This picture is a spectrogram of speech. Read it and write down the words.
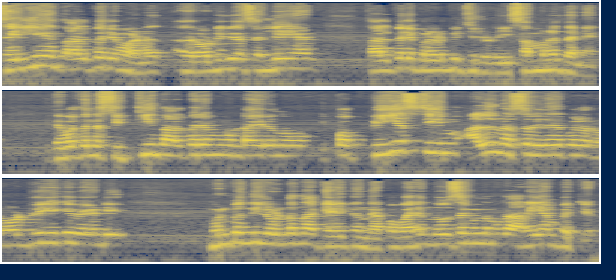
സെൽ ചെയ്യാൻ താല്പര്യമാണ്. റോഡ്രിഗോ സെൽ ചെയ്യാൻ താല്പര്യം പ്രകടിപ്പിച്ചിട്ടുണ്ട് ഈ സമ്മറിൽ തന്നെ. ഇതേപോലെ തന്നെ സിറ്റിയും താല്പര്യം ഉണ്ടായിരുന്നു. ഇപ്പൊ പി എസ് ടിയും അൽ നസർ ഇതേപോലെ റോഡ്രിഗയ്ക്ക് വേണ്ടി മുൻപന്തിയിൽ ഉണ്ടെന്നാണ് കേൾക്കുന്നത് അപ്പൊ വരും ദിവസങ്ങളിൽ നമുക്ക് അറിയാൻ പറ്റും.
